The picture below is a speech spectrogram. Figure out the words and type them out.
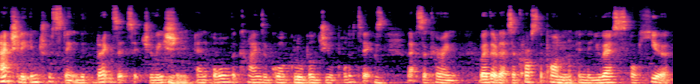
actually interesting with Brexit situation mm. and all the kinds of global geopolitics mm. that's occurring, whether that's across the pond in the US or here.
